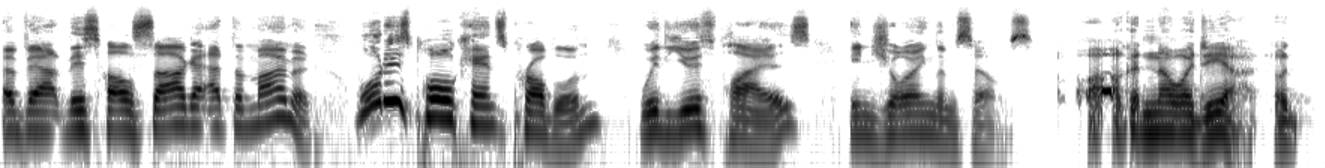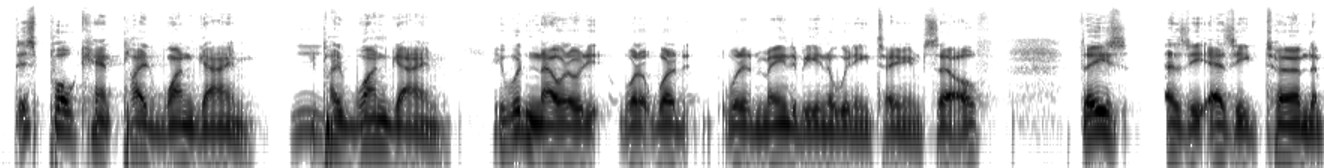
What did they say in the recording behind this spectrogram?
about this whole saga at the moment? What is Paul Kent's problem with youth players enjoying themselves? I- I've got no idea. Like, this Paul Kent played one game. Hmm. He played one game. He wouldn't know what it would, what it, what it, what it mean to be in a winning team himself. These, as he as he termed them,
